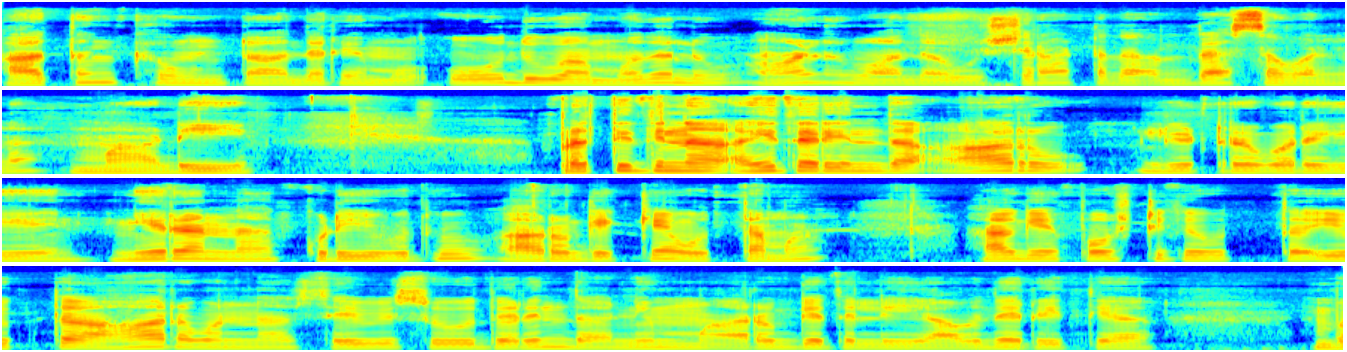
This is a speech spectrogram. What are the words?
ಆತಂಕ ಉಂಟಾದರೆ ಓದುವ ಮೊದಲು ಆಳವಾದ ಉಸಿರಾಟದ ಅಭ್ಯಾಸವನ್ನು ಮಾಡಿ. ಪ್ರತಿದಿನ ಐದರಿಂದ ಆರು ಲೀಟ್ರ್ವರೆಗೆ ನೀರನ್ನು ಕುಡಿಯುವುದು ಆರೋಗ್ಯಕ್ಕೆ ಉತ್ತಮ. ಹಾಗೆ ಪೌಷ್ಟಿಕಯುಕ್ತ, ಯುಕ್ತ ಆಹಾರವನ್ನು ಸೇವಿಸುವುದರಿಂದ ನಿಮ್ಮ ಆರೋಗ್ಯದಲ್ಲಿ ಯಾವುದೇ ರೀತಿಯ ಬ,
